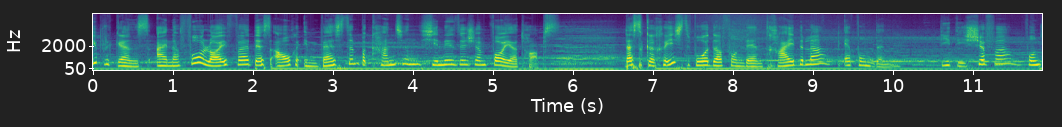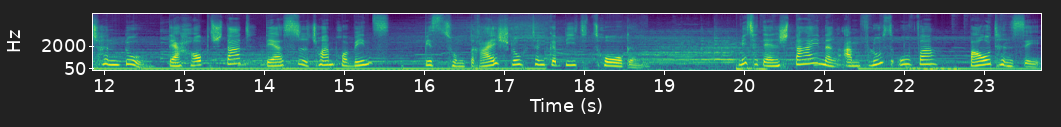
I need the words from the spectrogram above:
Übrigens ein Vorläufer des auch im Westen bekannten chinesischen Feuertops. Das Gericht wurde von den Treidler erfunden, die die Schiffe von Chengdu, der Hauptstadt der Sichuan-Provinz, bis zum Dreischluchtengebiet zogen. Mit den Steinen am Flussufer bauten sie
